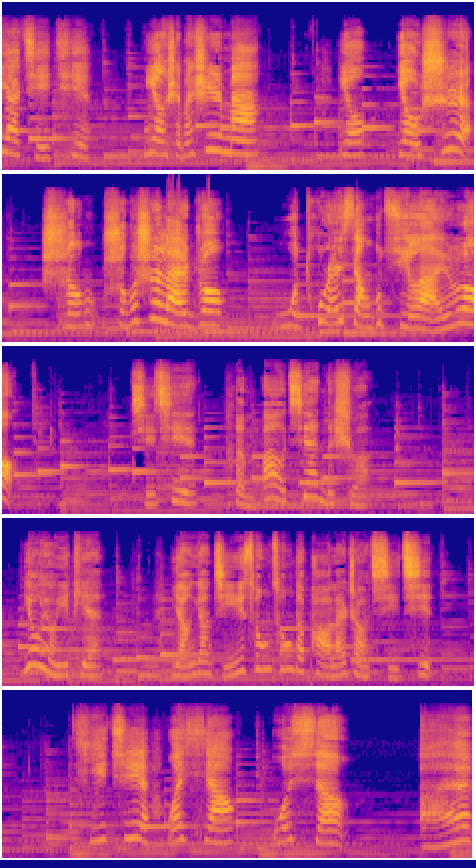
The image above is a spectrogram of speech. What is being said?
呀，琪琪，你有什么事吗？有有事？什什么事来着？我突然想不起来了。”琪琪很抱歉地说。又有一天，洋洋急匆匆地跑来找琪琪。琪琪，我想。我想，哎，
